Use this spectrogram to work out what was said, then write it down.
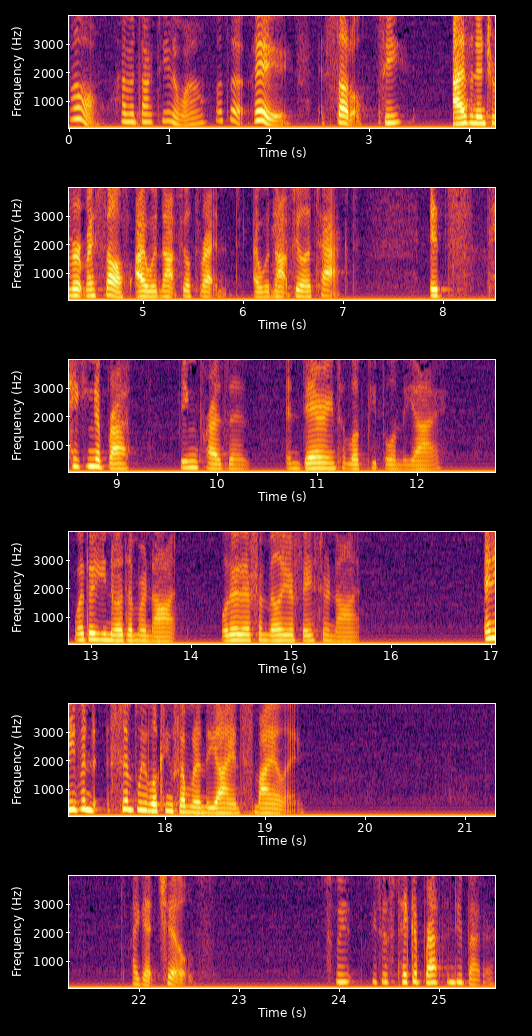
Oh, haven't talked to you in a while. What's up? Hey, it's subtle. See? As an introvert myself, I would not feel threatened. I would not feel attacked. It's taking a breath, being present, and daring to look people in the eye, whether you know them or not, whether they're familiar face or not. And even simply looking someone in the eye and smiling. I get chills. So we, we just take a breath and do better.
